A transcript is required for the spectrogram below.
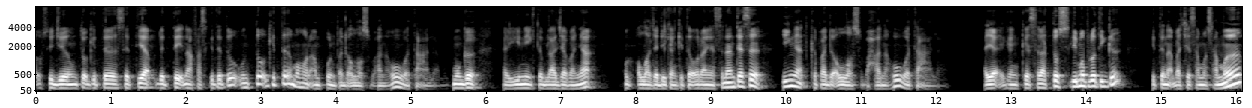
oksigen untuk kita setiap detik nafas kita tu untuk kita mohon ampun pada Allah Subhanahu wa taala. Semoga hari ini kita belajar banyak Allah jadikan kita orang yang senantiasa ingat kepada Allah Subhanahu wa taala. Ayat yang ke-153 kita nak baca sama-sama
